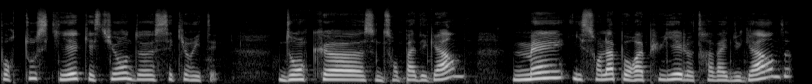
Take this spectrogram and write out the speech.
pour tout ce qui est question de sécurité. Donc, euh, ce ne sont pas des gardes, mais ils sont là pour appuyer le travail du garde,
